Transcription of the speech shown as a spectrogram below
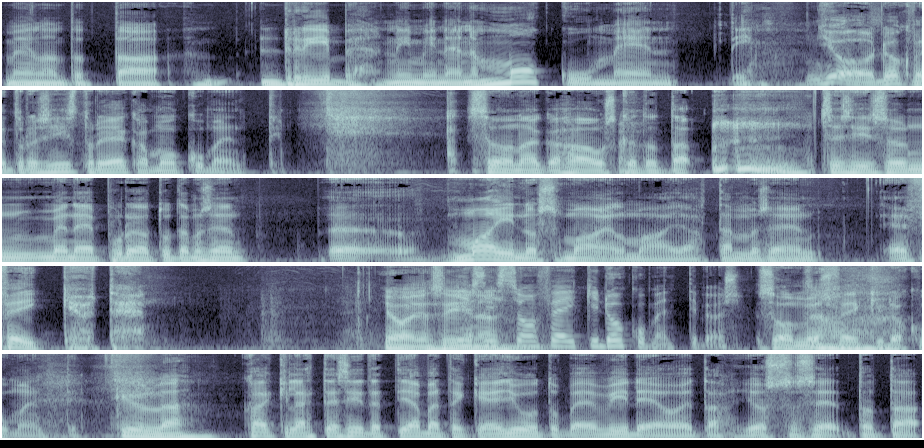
meillä on tota Drib-niminen mokumentti. Joo, Doc Venturesin historia eka mokumentti. Se on aika hauska. Tota, se siis on, menee pureutuu tämmöiseen äh, mainosmaailmaan ja tämmöiseen äh, feikkeyteen. Joo, ja siinä... Ja siis se on feikki dokumentti myös. Se on myös feikki dokumentti. Kyllä. Kaikki lähtee siitä, että jäbä tekee YouTubeen videoita, jossa se tota,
